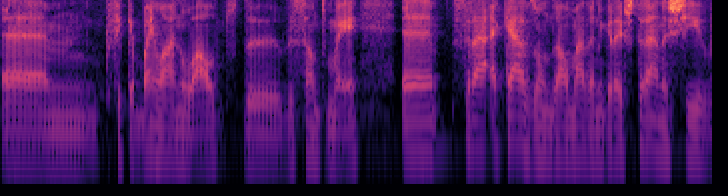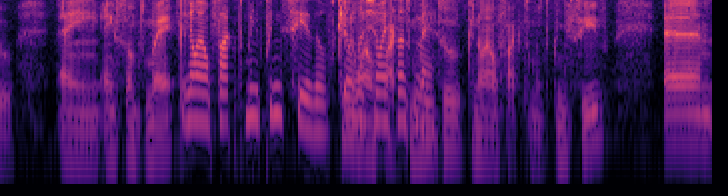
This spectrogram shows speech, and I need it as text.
ahm, que fica bem lá no alto de, de São Tomé. Ah, será a casa onde Almada Negreiros terá nascido em, em São Tomé Que não é um facto muito conhecido, que ele não, é um em facto Tomé. muito, que não é um facto muito conhecido. Ahm,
